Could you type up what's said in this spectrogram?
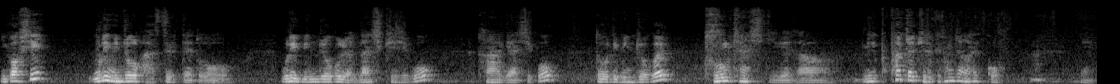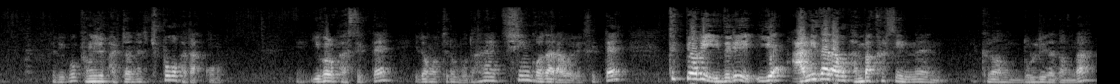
이것이 우리 민족을 봤을 때도 우리 민족을 연단시키시고 강하게 하시고 또 우리 민족을 부흥케 하시기 위해서 이게 폭발적으로 이렇게 성장을 했고 예. 그리고 경제 발전해서 축복을 받았고 예. 이걸 봤을 때 이런 것들은 모두 하나의 신 거다라고 얘기했을 때 특별히 이들이 이게 아니다라고 반박할 수 있는 그런 논리라던가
